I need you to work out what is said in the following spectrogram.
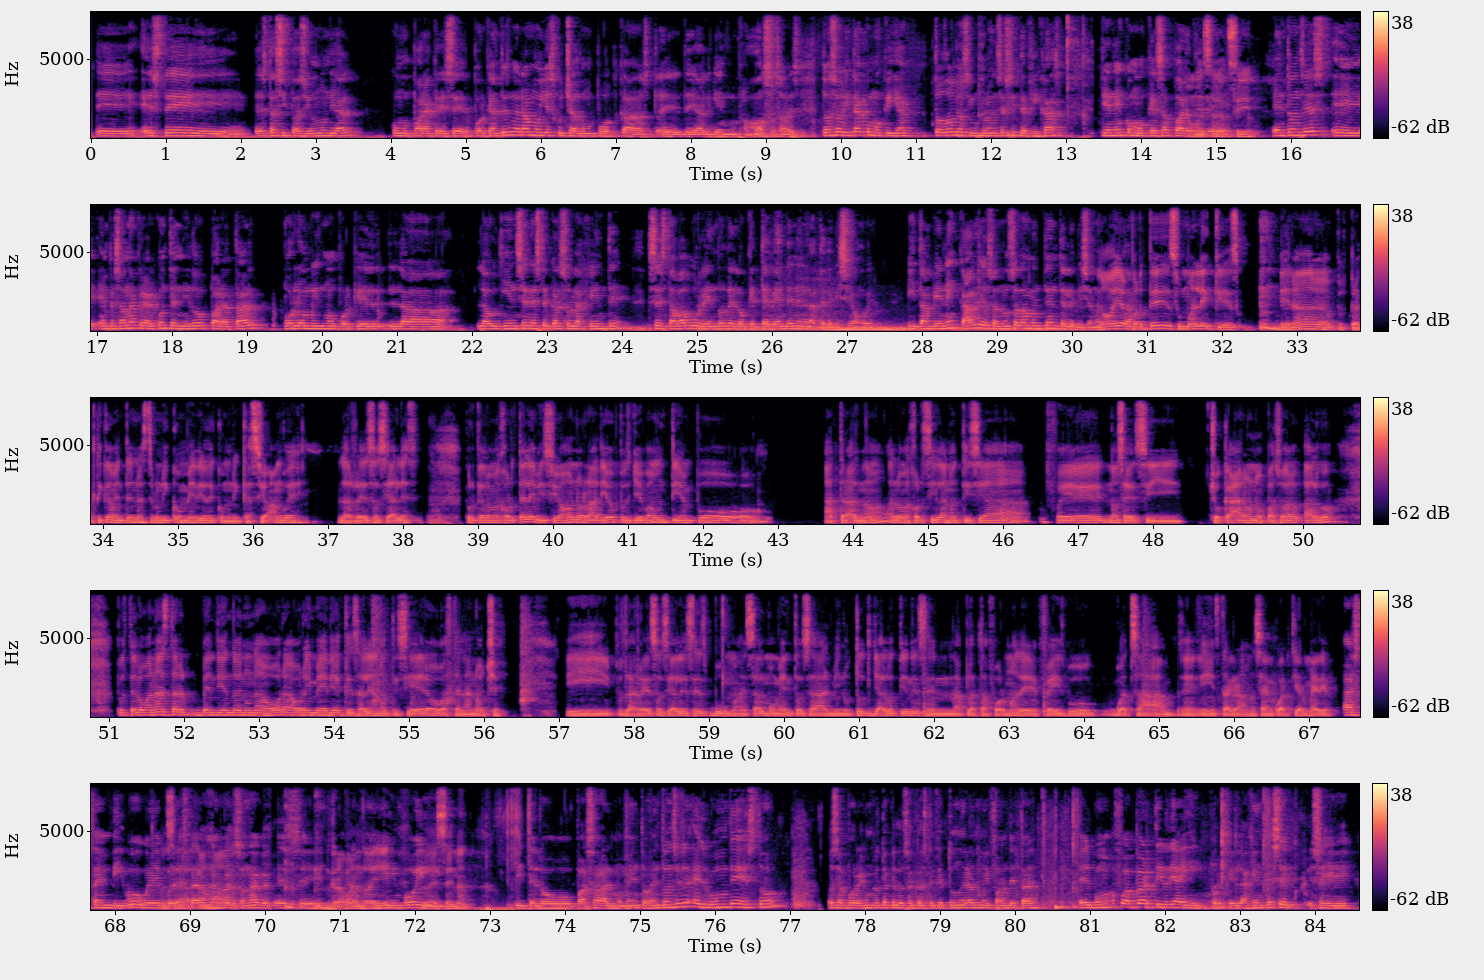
eh, este, esta situación mundial como para crecer, porque antes no era muy escuchado un podcast eh, de alguien famoso, ¿sabes? Entonces ahorita como que ya todos los influencers, si te fijas, tienen como que esa parte de... Sí. Entonces eh, empezaron a crear contenido para tal, por lo mismo, porque la, la audiencia, en este caso la gente, se estaba aburriendo de lo que te venden en la televisión, güey. Y también en cable, o sea, no solamente en televisión. No, y aparte, súmale que es, era pues, prácticamente nuestro único medio de comunicación, güey. Las redes sociales. Porque a lo mejor televisión o radio, pues lleva un tiempo atrás, ¿no? A lo mejor si la noticia fue, no sé, si chocaron o pasó algo, pues te lo van a estar vendiendo en una hora, hora y media que sale el noticiero o hasta en la noche. Y pues las redes sociales es boom, es al momento, o sea, al minuto ya lo tienes en la plataforma de Facebook, WhatsApp, eh, Instagram, o sea, en cualquier medio. Hasta en vivo, güey, puede estar una persona eh, grabando ahí la escena. Y te lo pasa al momento. Entonces el boom de esto, o sea, por ejemplo, que lo sacaste que tú no eras muy fan de tal, el boom fue a partir de ahí, porque la gente se, se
